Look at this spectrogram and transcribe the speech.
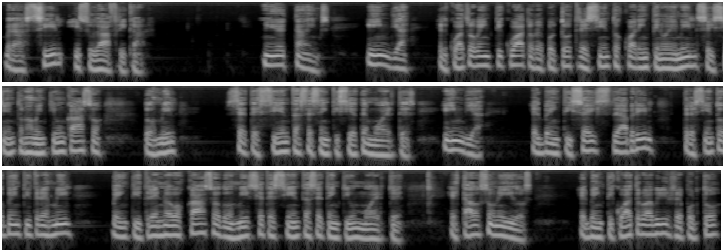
Brasil y Sudáfrica. New York Times. India, el 424 reportó 349.691 casos, 2.767 muertes. India, el 26 de abril, 323.023 nuevos casos, 2.771 muertes. Estados Unidos, el 24 de abril reportó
